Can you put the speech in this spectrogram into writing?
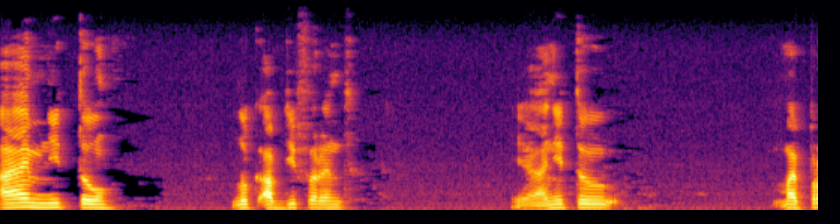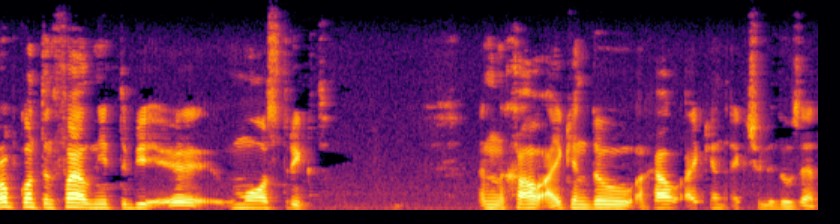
I need to look up different yeah I need to my prop content file need to be uh, more strict. And how I can do how I can actually do that.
